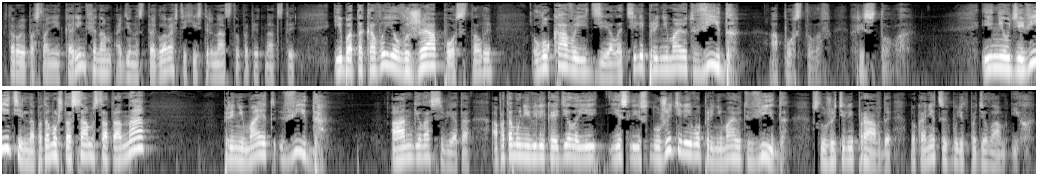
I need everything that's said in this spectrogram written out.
Второе послание к Коринфянам, 11 глава, стихи с 13 по 15. «Ибо таковые лжеапостолы, лукавые делатели принимают вид апостолов Христовых. И неудивительно, потому что сам сатана принимает вид – ангела света, а потому невеликое дело, если и служители его принимают вид служителей правды, но конец их будет по делам их.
